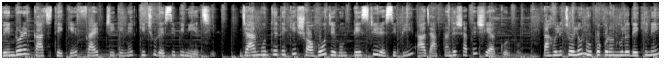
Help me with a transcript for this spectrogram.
ভেন্ডরের কাছ থেকে ফ্রাইড চিকেনের কিছু রেসিপি নিয়েছি, যার মধ্যে থেকে সহজ এবং টেস্টি রেসিপি আজ আপনাদের সাথে শেয়ার করব। তাহলে চলুন উপকরণগুলো দেখে নেই।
